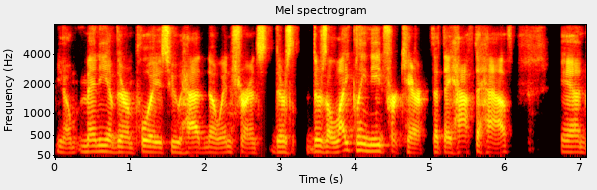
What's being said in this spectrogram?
you know many of their employees who had no insurance there's there's a likely need for care that they have to have. And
